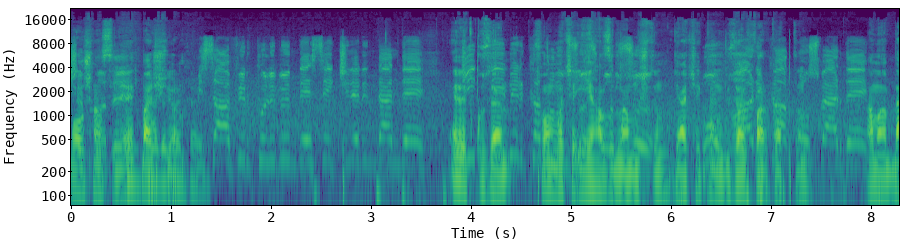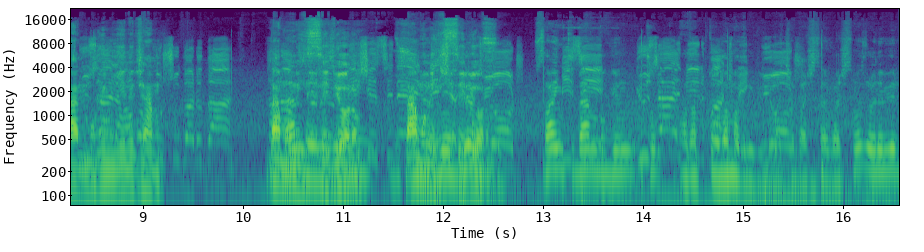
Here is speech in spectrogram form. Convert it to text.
bol şans dileyerek başlıyorum. bakalım. Misafir kulübün destekçilerinden de Evet ciddi kuzen bir son maça iyi hazırlanmıştım. Gerçekten güzel fark atmosferde Ama ben bugün yeneceğim. Ben bunu Ben de hissediyorum. Ben bunu hissediyorum. Sanki ben bugün çok adapte olamadım gibi maça başlar başlamaz. Öyle bir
